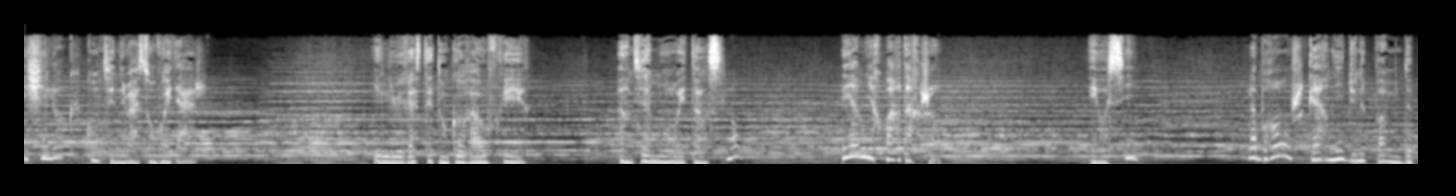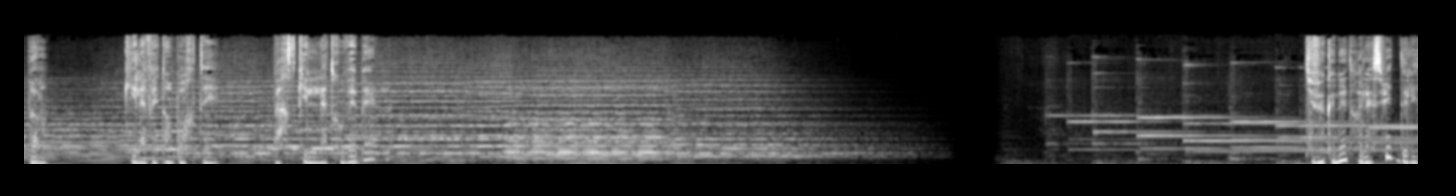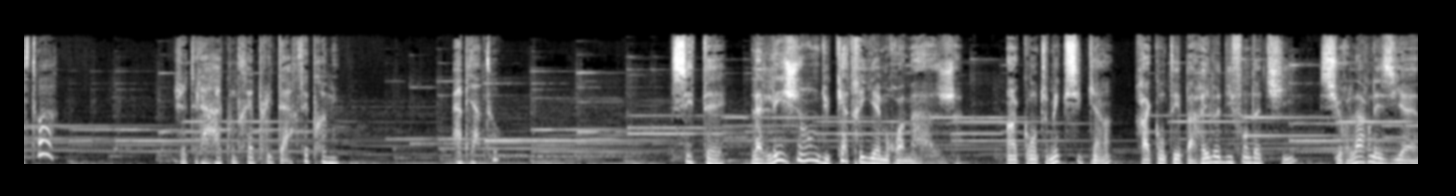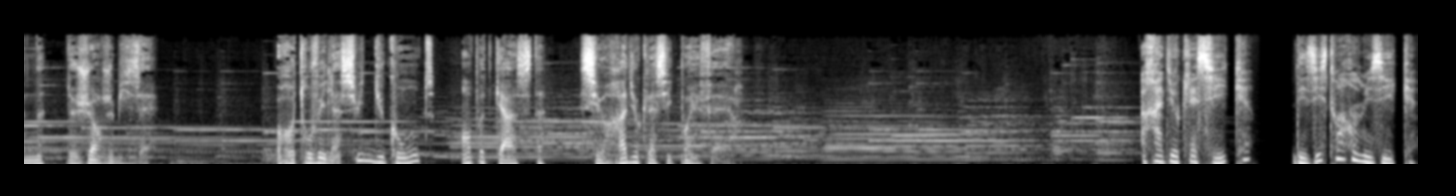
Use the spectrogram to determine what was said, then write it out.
Ishilok continua son voyage. Il lui restait encore à offrir un diamant étincelant et un miroir d'argent. Et aussi la branche garnie d'une pomme de pin qu'il avait emportée parce qu'il la trouvait belle. Tu veux connaître la suite de l'histoire? Je te la raconterai plus tard, c'est promis. À bientôt. C'était La légende du quatrième roi mage, un conte mexicain raconté par Elodie Fondacci sur l'Arlésienne de Georges Bizet. Retrouvez la suite du conte en podcast sur radioclassique.fr. Radio Classique, des histoires en musique.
